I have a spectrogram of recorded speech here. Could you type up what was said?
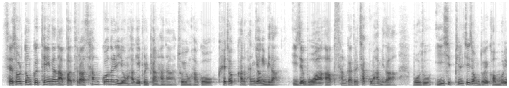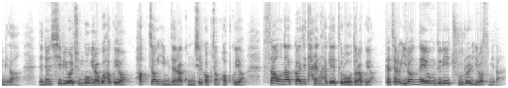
새솔동 끝에 있는 아파트라 상권을 이용하기 불편하나 조용하고 쾌적한 환경입니다 이제 모아 앞 상가들 착공합니다. 모두 20필지 정도의 건물입니다. 내년 12월 준공이라고 하고요. 확정 임대라 공실 걱정 없고요. 사우나까지 다양하게 들어오더라고요. 대체로 이런 내용들이 줄을 이뤘습니다.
